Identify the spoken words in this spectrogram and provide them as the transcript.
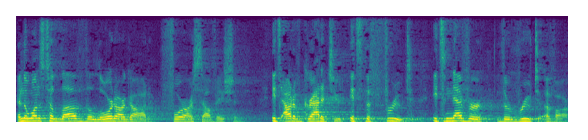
and the ones to love the Lord our God for our salvation. It's out of gratitude, it's the fruit, it's never the root of our,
